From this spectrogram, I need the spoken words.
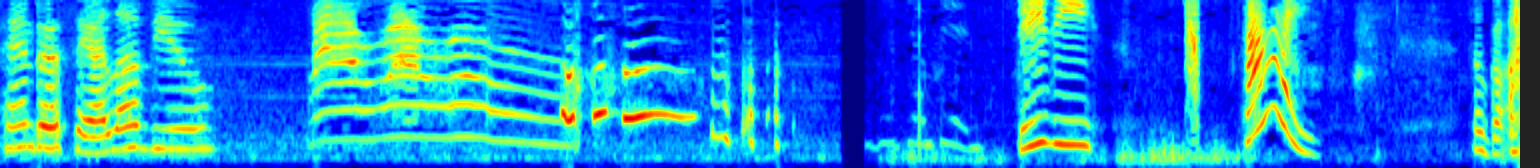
Panda, say I love you. Daisy! Hi! Oh god.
